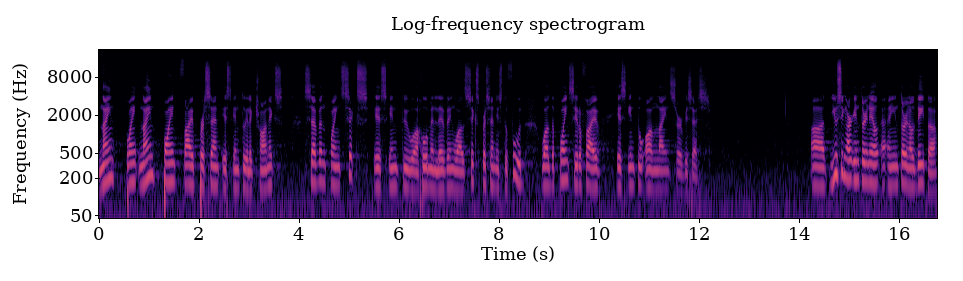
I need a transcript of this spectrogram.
9.5% is into electronics, 7.6 is into uh, home and living, while 6% is to food, while the 0.05 is into online services. Uh, using our internal, uh, internal data,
